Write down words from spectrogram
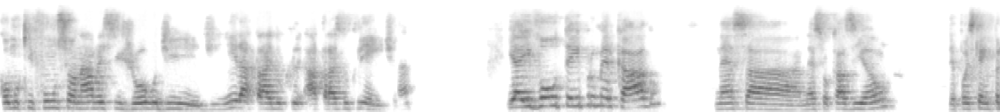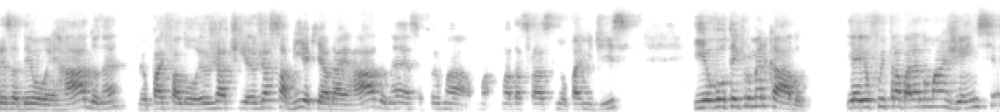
como que funcionava esse jogo de, de ir atrás do, atrás do cliente, né? E aí voltei para o mercado nessa, nessa ocasião, depois que a empresa deu errado, né? Meu pai falou, eu já tinha, eu já sabia que ia dar errado, né? Essa foi uma, uma, uma das frases que meu pai me disse. E eu voltei para o mercado. E aí eu fui trabalhar numa agência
